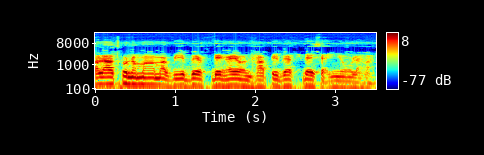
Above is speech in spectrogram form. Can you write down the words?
Sa lahat po ng mga magbi-birthday ngayon, happy birthday sa inyong lahat.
